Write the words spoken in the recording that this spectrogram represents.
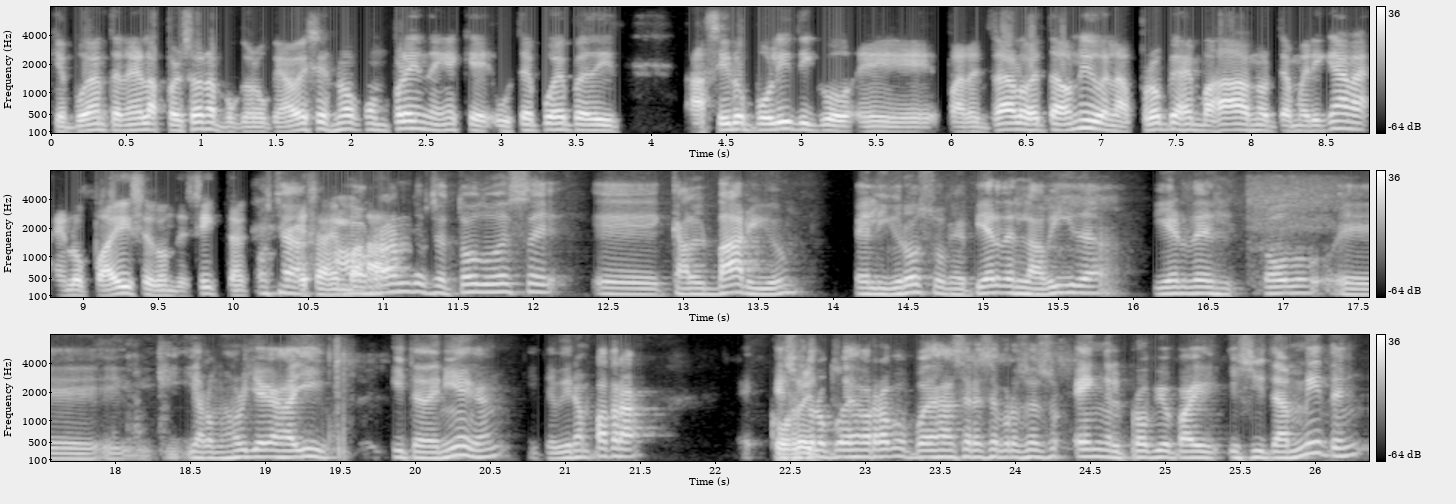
que puedan tener las personas, porque lo que a veces no comprenden es que usted puede pedir asilo político eh, para entrar a los Estados Unidos en las propias embajadas norteamericanas, en los países donde existan esas embajadas. Ahorrándose todo ese eh, calvario peligroso que pierdes la vida, pierdes todo eh, y, a lo mejor llegas allí y te deniegan y te viran para atrás. Eso te lo puedes ahorrar, pues puedes hacer ese proceso en el propio país. Y si te admiten,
